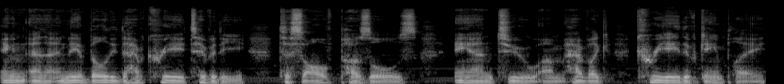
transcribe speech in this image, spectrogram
and, and, and the ability to have creativity to solve puzzles and to um, have like creative gameplay.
